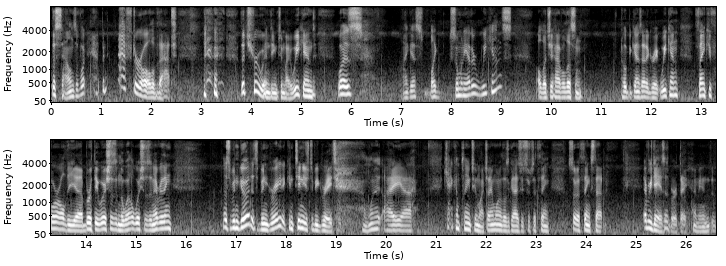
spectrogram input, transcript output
the sounds of what happened after all of that. the true ending to my weekend was, I guess, like so many other weekends. I'll let you have a listen. Hope you guys had a great weekend. Thank you for all the uh, birthday wishes and the well wishes and everything. It's been good. It's been great. It continues to be great. I'm one, I uh, can't complain too much. I'm one of those guys who sort of sort of thinks that every day is his birthday. I mean,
